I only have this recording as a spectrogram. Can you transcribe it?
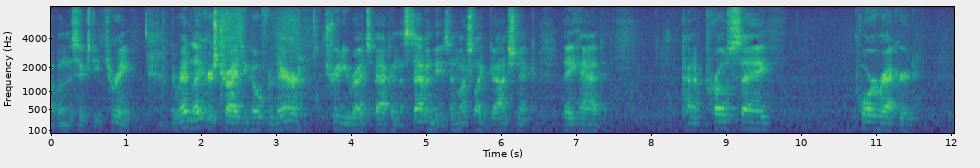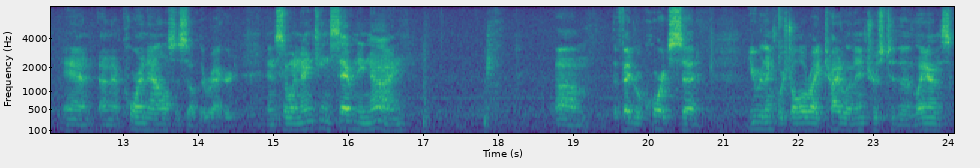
up in the 63. The Red Lakers tried to go for their treaty rights back in the 70s, and much like Gotchnik, they had kind of pro se, poor record, and, and a poor analysis of the record. And so in 1979, um, the federal courts said, you relinquished all right, title, and interest to the lands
